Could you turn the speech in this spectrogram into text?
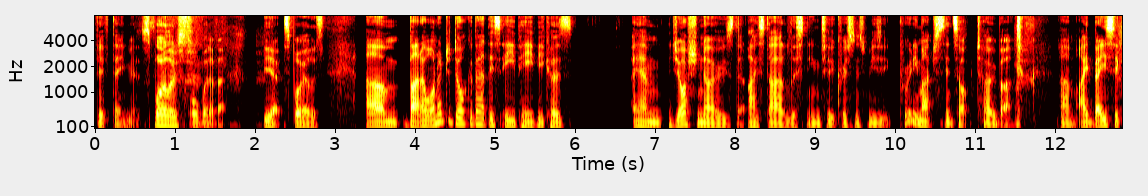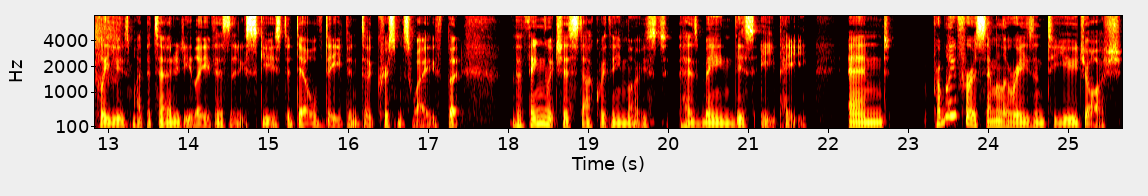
fifteen minutes Spoilers. or whatever. Yeah, spoilers. Um, but I wanted to talk about this EP because um, Josh knows that I started listening to Christmas music pretty much since October. Um, I basically use my paternity leave as an excuse to delve deep into Christmas wave. But the thing which has stuck with me most has been this EP. And probably for a similar reason to you, Josh,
